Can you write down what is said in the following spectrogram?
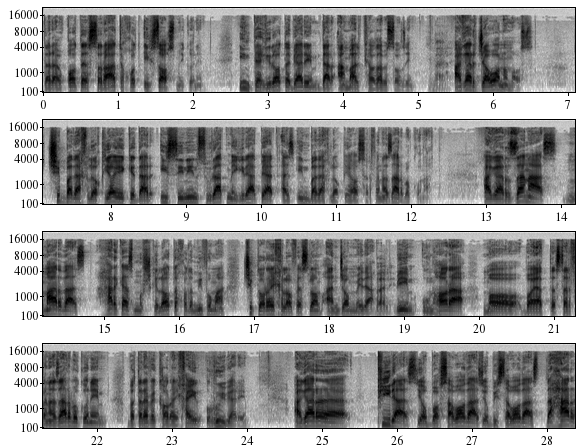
در اوقات استراحت خود احساس می‌کنیم این تغییرات را بیاریم در عمل پیاده بسازیم بله. اگر جوان ماست چه بد اخلاقی هایی که در این سنین صورت می‌گیرد بیاد از این بد اخلاقی ها صرف نظر بکند اگر زن است مرد است هر کس مشکلات خود می‌فهمه چه کارهای خلاف اسلام انجام میده بله. بیم اونها را ما باید صرف نظر بکنیم به طرف کارهای خیر روی بریم اگر پیر است یا باسواد است یا بی سواد است در هر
